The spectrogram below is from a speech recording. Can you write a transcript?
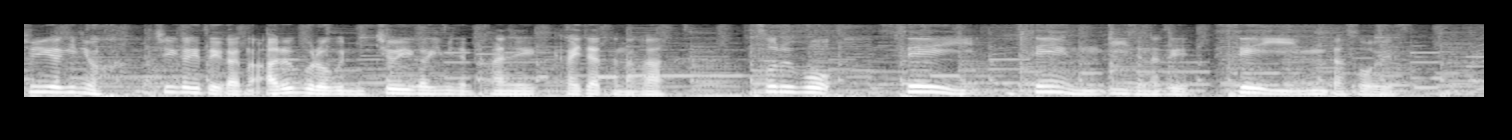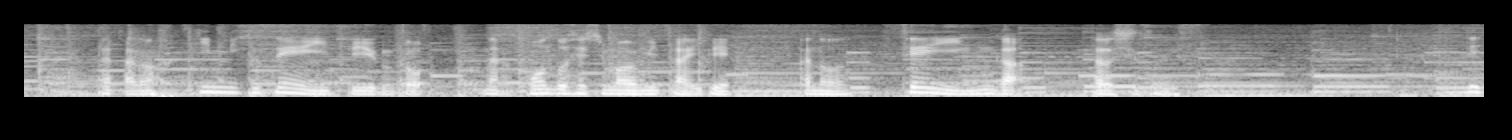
注意書きにも、注意書きというか、あのあるブログに注意書きみたいな感じで書いてあったのが、ソルボ繊維、繊維じゃなくて繊維だそうです。なんかあの、筋肉繊維っていうのと、なんか混同してしまうみたいで、あの、繊維が正しいそうです。で、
